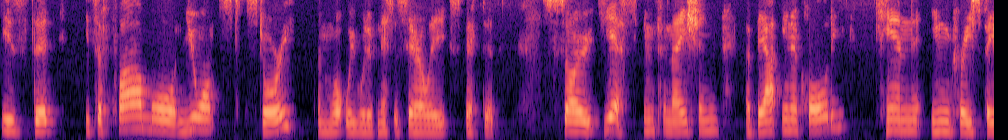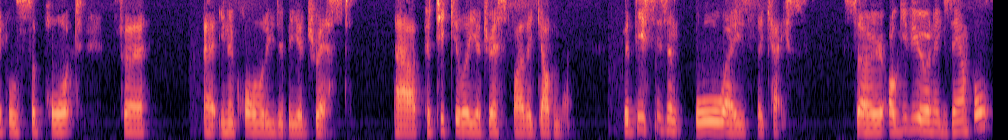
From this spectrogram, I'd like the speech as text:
is that it's a far more nuanced story than what we would have necessarily expected. So, yes, information about inequality can increase people's support for uh, inequality to be addressed, uh, particularly addressed by the government. But this isn't always the case. So, I'll give you an example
